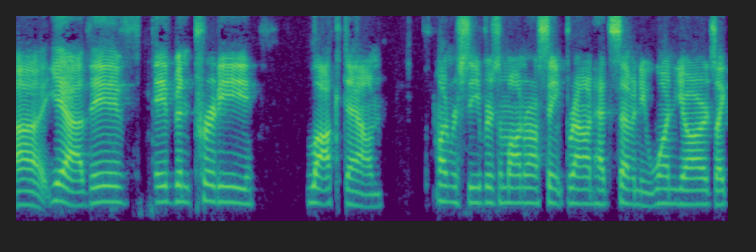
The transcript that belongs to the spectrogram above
uh, yeah, they've they've been pretty locked down on receivers. Amon-Ra St. Brown had 71 yards. Like,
